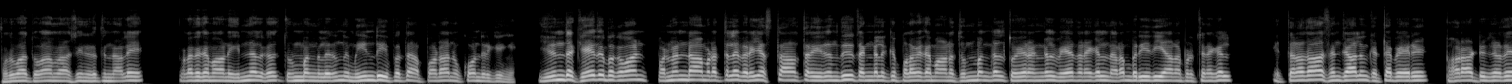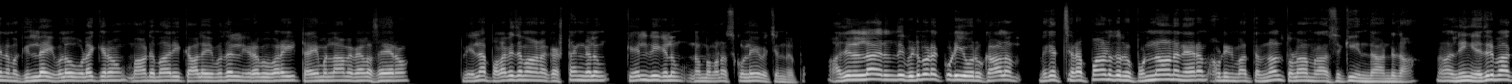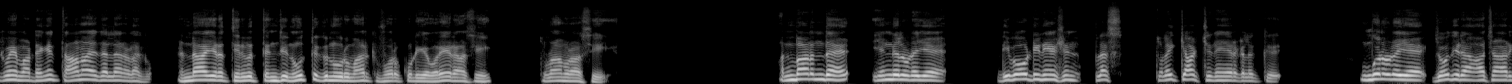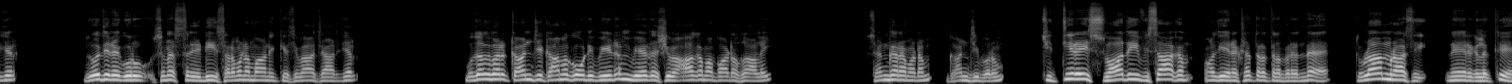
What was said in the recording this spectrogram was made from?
பொதுவாக துலாம் ராசின்னு எடுத்தினாலே பலவிதமான இன்னல்கள் துன்பங்களிலிருந்து மீண்டு இப்போ தான் அப்பாடான்னு உட்காந்துருக்கீங்க இருந்த கேது பகவான் பன்னெண்டாம் இடத்துல விரயஸ்தானத்தில் இருந்து தங்களுக்கு பலவிதமான துன்பங்கள் துயரங்கள் வேதனைகள் நரம்பு ரீதியான பிரச்சனைகள் எத்தனைதான் செஞ்சாலும் கெட்ட பேர் பாராட்டுங்கிறதே நமக்கு இல்லை. இவ்வளோ உழைக்கிறோம் மாடு மாதிரி காலை முதல் இரவு வரை டைம் இல்லாமல் வேலை செய்கிறோம் இப்படிலாம் பலவிதமான கஷ்டங்களும் கேள்விகளும் நம்ம மனசுக்குள்ளேயே வச்சுருப்போம் அதிலெல்லாம் இருந்து விடுபடக்கூடிய ஒரு காலம் மிகச் சிறப்பானது ஒரு பொன்னான நேரம் அப்படின்னு பார்த்தோம்னால் துலாம் ராசிக்கு இந்த ஆண்டு தான் நீங்கள் எதிர்பார்க்கவே மாட்டேங்க. தானாக இதெல்லாம் நடக்கும். ரெண்டாயிரத்தி இருபத்தஞ்சு நூற்றுக்கு நூறு மார்க் போகக்கூடிய ஒரே ராசி துலாம் ராசி. அன்பார்ந்த எங்களுடைய டிவோட்டினேஷன் ப்ளஸ் தொலைக்காட்சி நேயர்களுக்கு உங்களுடைய ஜோதிட ஆச்சாரியர் ஜோதிட குரு சிவஸ்ரீ டி. சரவணமாணிக்க சிவாச்சாரியர் முதல்வர் காஞ்சி காமகோடி பீடம் வேத சிவ ஆகம பாடசாலை சங்கரமடம் காஞ்சிபுரம் சித்திரை சுவாதி விசாகம் ஆகிய நட்சத்திரத்தில் பிறந்த துலாம் ராசி நேயர்களுக்கு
